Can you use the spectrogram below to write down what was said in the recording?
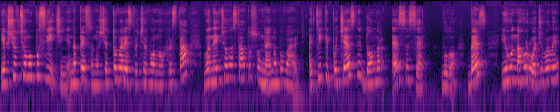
Якщо в цьому посвідченні написано ще Товариство Червоного Христа, вони цього статусу не набувають, а тільки почесний донор СССР було. Без його нагороджували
